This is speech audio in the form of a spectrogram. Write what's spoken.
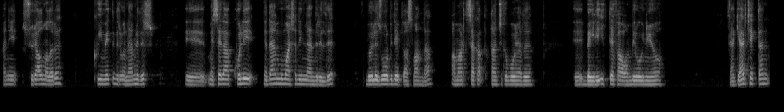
hani süre almaları kıymetlidir, önemlidir. Ee, mesela Koli neden bu maçta dinlendirildi? Böyle zor bir deplasmanda. Amarty sakatlıktan çıkıp oynadı. Ee, Bailey ilk defa 11 oynuyor. Ya gerçekten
